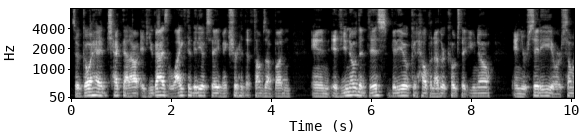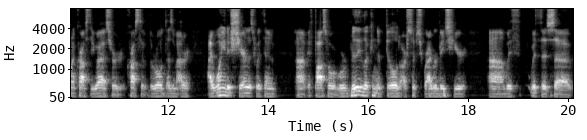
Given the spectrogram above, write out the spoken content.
So go ahead, check that out. If you guys like the video today, make sure hit the thumbs up button. And if you know that this video could help another coach that you know in your city or someone across the US or across the, the world, doesn't matter. I want you to share this with them um, if possible. We're really looking to build our subscriber base here uh, with with this uh,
